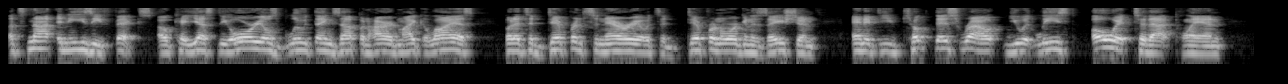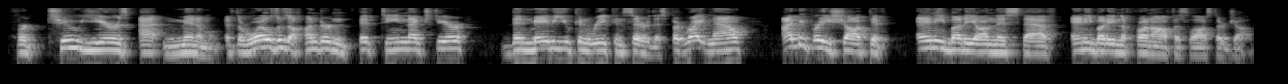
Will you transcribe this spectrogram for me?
that's not an easy fix. Okay, yes, the Orioles blew things up and hired Mike Elias, but it's a different scenario, it's a different organization. And if you took this route, you at least owe it to that plan for two years at minimum. If the Royals lose 115 next year, then maybe you can reconsider this. But right now, I'd be pretty shocked if anybody on this staff, anybody in the front office lost their job.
